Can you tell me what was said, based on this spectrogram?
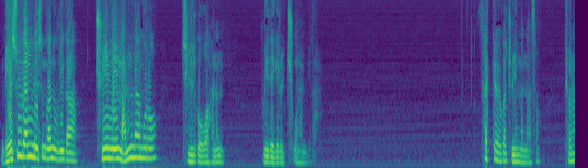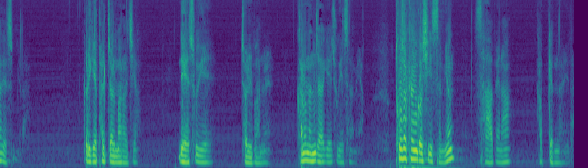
매 순간 매 순간 우리가 주님을 만남으로 즐거워하는 우리 되기를 축원합니다. 사교회가 주님 만나서 변화됐습니다. 그러기에 8절 말하지요. 내 수의 절반을 가난한 자에게 주겠사며 도적한 것이 있으면 사배나 갚겠나이다.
